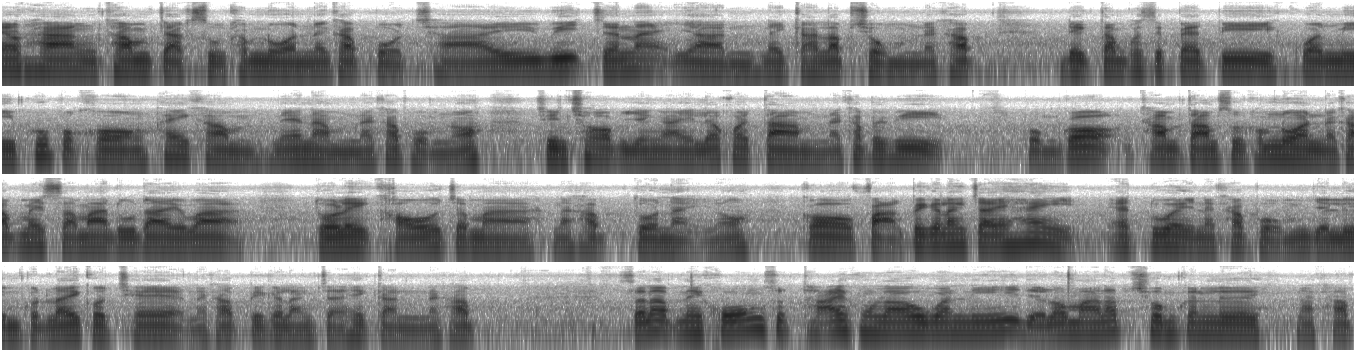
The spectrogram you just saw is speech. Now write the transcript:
แนวทางทำจากสูตรคำนวณนะครับ โปรดใช้วิจารณญาณในการรับชมนะครับ เด็กต่ำกว่า 18 ปี ควรมีผู้ปกครองให้คำแนะนำนะครับผมเนาะชื่นชอบยังไงแล้วค่อยตามนะครับพี่ๆผมก็ทำตามสูตรคำนวณนะครับ ไม่สามารถรู้ได้ว่าตัวเลขเขาจะมานะครับตัวไหนเนาะก็ฝากเป็นกำลังใจให้แอดด้วยนะครับ ผมอย่าลืมกดไลค์กดแชร์นะครับ เป็นกำลังใจให้กันนะครับสำหรับในโค้งสุดท้ายของเราวันนี้ เดี๋ยวเรามารับชมกันเลยนะครับ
